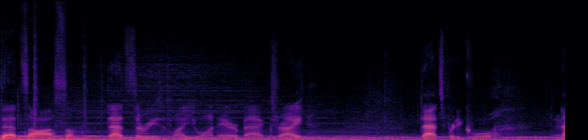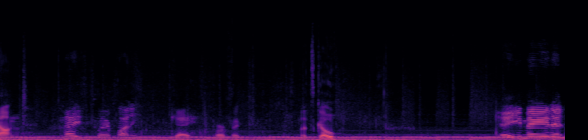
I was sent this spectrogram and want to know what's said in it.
That's awesome. That's the reason why you want airbags, right? That's pretty cool. Mm-hmm. Not. Nice, clear plenty. Okay, perfect. Let's go. Yeah, you made it.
